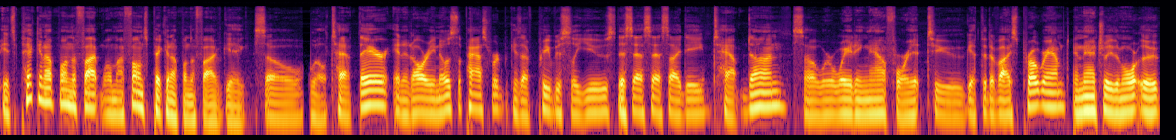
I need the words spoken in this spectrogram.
it's picking up on the five. Well, my phone's picking up on the five gig. So we'll tap there and it already knows the password because I've previously used this SSID. Tap done. So we're waiting now for it to get the device programmed. And naturally, the more, the,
